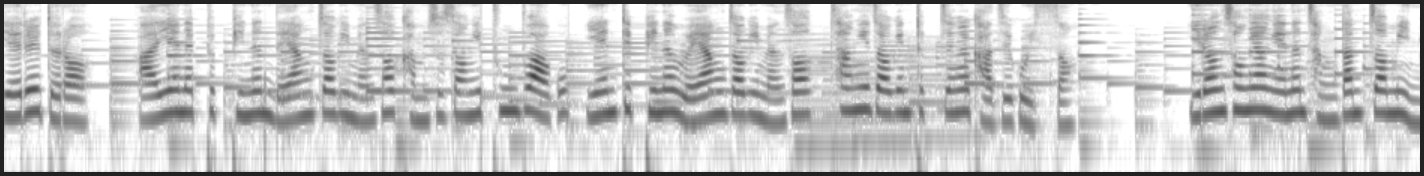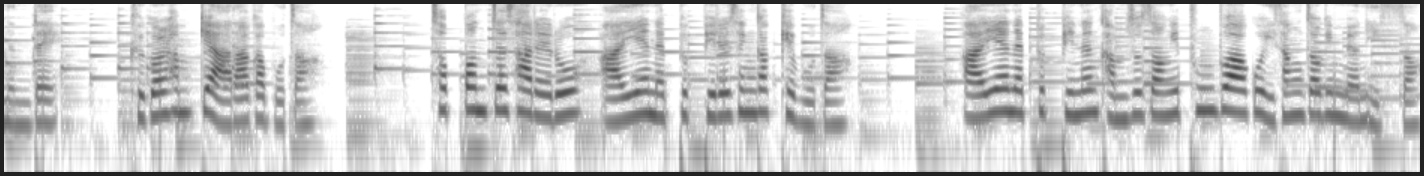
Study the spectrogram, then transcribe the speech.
예를 들어, INFP는 내향적이면서 감수성이 풍부하고 ENTP는 외향적이면서 창의적인 특징을 가지고 있어. 이런 성향에는 장단점이 있는데, 그걸 함께 알아가 보자. 첫 번째 사례로 INFP를 생각해 보자. INFP는 감수성이 풍부하고 이상적인 면이 있어.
